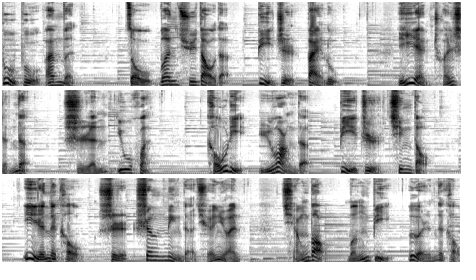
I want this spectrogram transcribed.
步步安稳；走弯曲道的，必至败路。以眼传神的，使人忧患；口里愚妄的，必至倾倒。一人的口是生命的泉源，强暴蒙蔽恶人的口。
